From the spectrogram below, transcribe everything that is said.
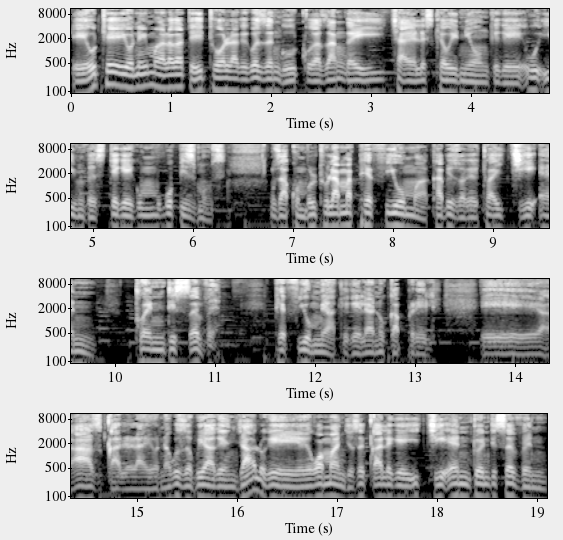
e, uthe yona imali akade ithola-ke kwezenguqu kazange ichayela esikhewini yonke-ke u-investe-ke kubhizimusi. Uzakhumbula uthula ama-perfume akhabizwa-ke kuthiwa i-g n 27 perfume yakhe ke lana uGabriel eh aziqalela yona. Kuze buya ke njalo ke kwamanje seqale ke iGN 27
